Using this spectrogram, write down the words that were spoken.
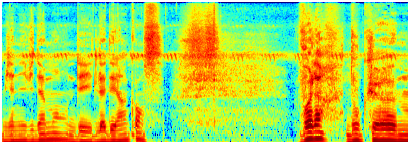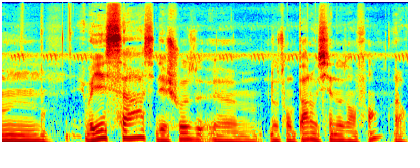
bien évidemment, de la délinquance. Voilà, donc vous voyez, ça, c'est des choses dont on parle aussi à nos enfants. Alors,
